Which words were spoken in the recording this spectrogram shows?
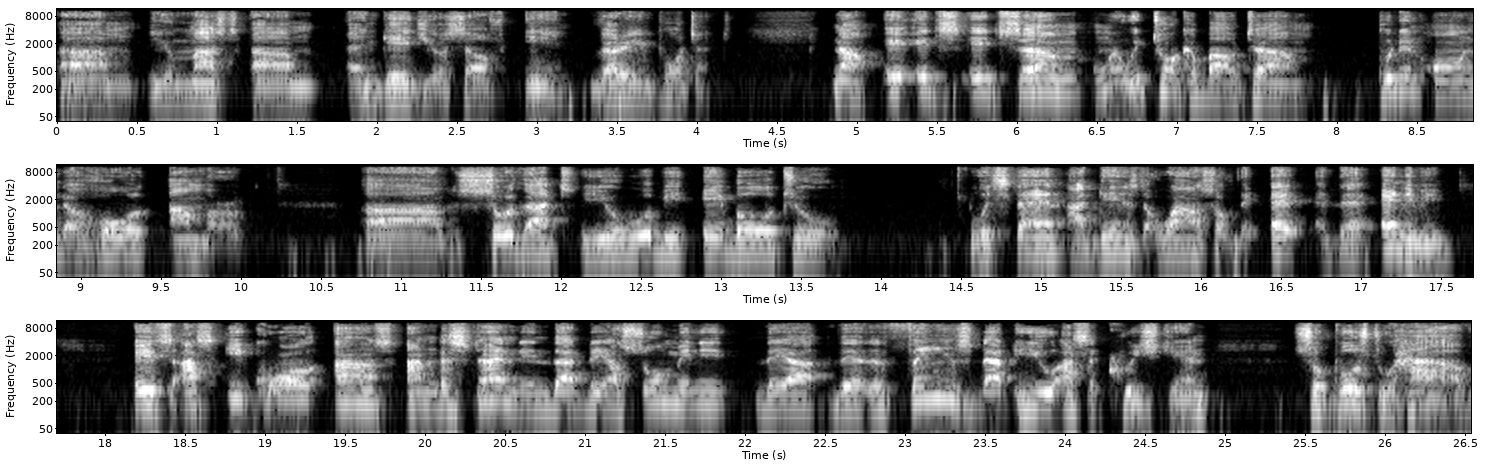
um, you must um, engage yourself in. Very important. Now, it, it's it's um, when we talk about um, putting on the whole armor uh, so that you will be able to withstand against the wiles of the the enemy. It's as equal as understanding that there are so many there are there are things that you as a Christian supposed to have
